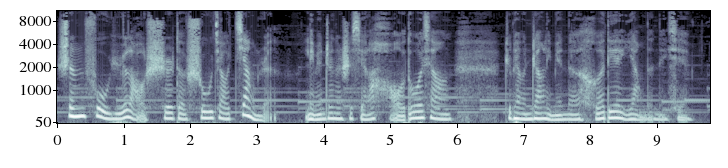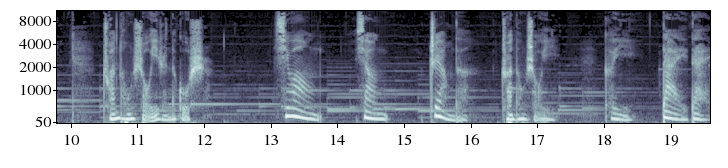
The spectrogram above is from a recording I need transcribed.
申富宇老师的书叫《匠人》，里面真的是写了好多像这篇文章里面的何爹一样的那些传统手艺人的故事。希望像这样的传统手艺可以。代代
